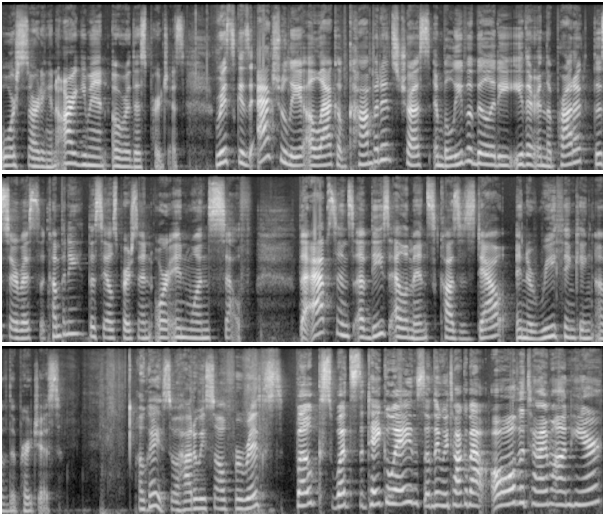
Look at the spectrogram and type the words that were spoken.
or starting an argument over this purchase. Risk is actually a lack of confidence, trust, and believability either in the product, the service, the company, the salesperson, or in oneself. The absence of these elements causes doubt and a rethinking of the purchase. Okay, so how do we solve for risks? Folks, what's the takeaway and something we talk about all the time on here?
